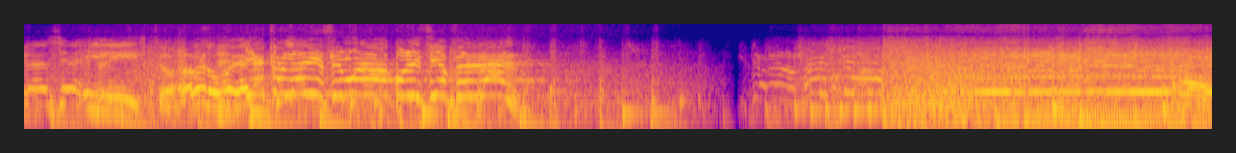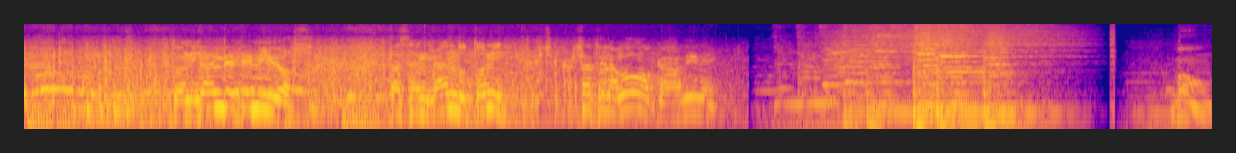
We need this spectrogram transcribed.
gracias y listo. A ver. ¡Y esto nadie se mueve a la Policía Federal! Tony, Están detenidos. ¿está sangrando, Tony? Cállate la boca, nene. Bom,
